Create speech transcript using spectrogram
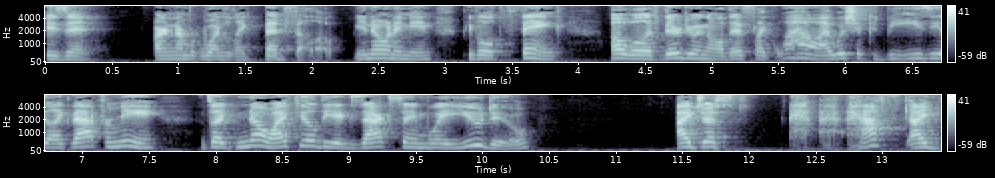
isn't our number one like bedfellow. You know what I mean? People think, oh, well, if they're doing all this, like, wow, I wish it could be easy like that for me. It's like, no, I feel the exact same way you do. I just have, I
